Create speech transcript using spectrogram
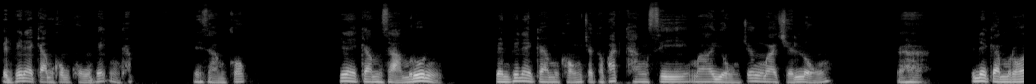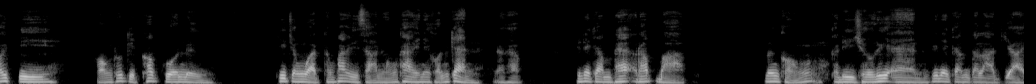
เป็นพินัยกรรมคงคงเบ้งครับ ในสามก๊กพินัยกรรมสามรุ่น เป็นพินัยกรรมของจักรพรรดิคังซีมาหยงเจิ้งมาเฉียนหลงนะฮะพินัยกรรมร้อยปีของธุรกิจครอบครัวหนึ่ง ที่จังหวัดทางภาคอีสานของไทยในขอนแก่นนะครับพินัยกรรมแพะรับบาป เรื่องของคดีเชอรี่แอนพินัยกรรมตลาดใหญ่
